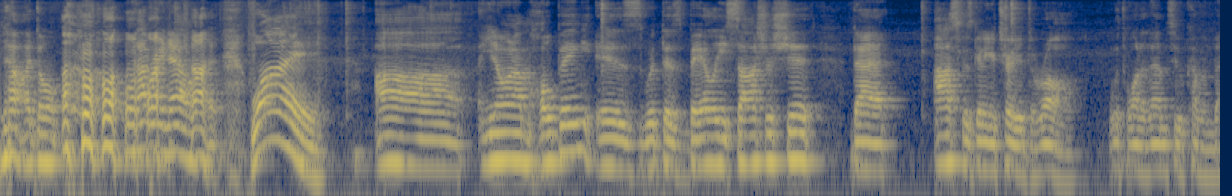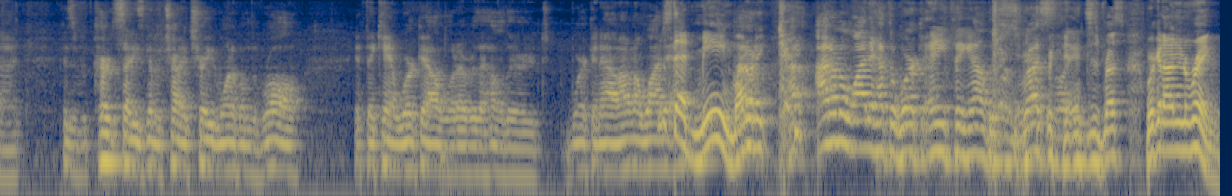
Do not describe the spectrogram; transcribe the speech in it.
No, I don't. Not right now. God, why? Uh, you know what I'm hoping is with this Bayley Sasha shit that Asuka's gonna get traded to Raw with one of them two coming back because Kurt said he's gonna try to trade one of them to Raw if they can't work out whatever the hell they're working out. I don't know why. What's they that mean? Why I don't don't, they? I, I don't know why they have to work anything out. This is wrestling. just rest, working out in the ring.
